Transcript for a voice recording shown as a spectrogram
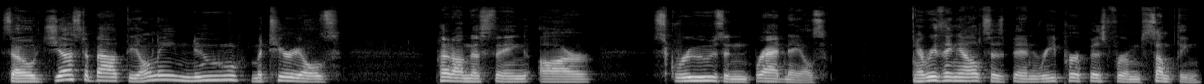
So just about the only new materials put on this thing are screws and brad nails. Everything else has been repurposed from something,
